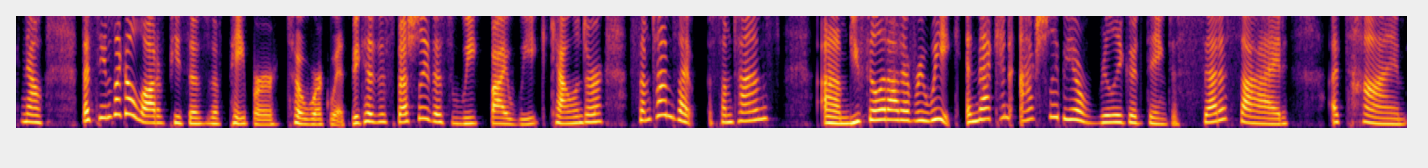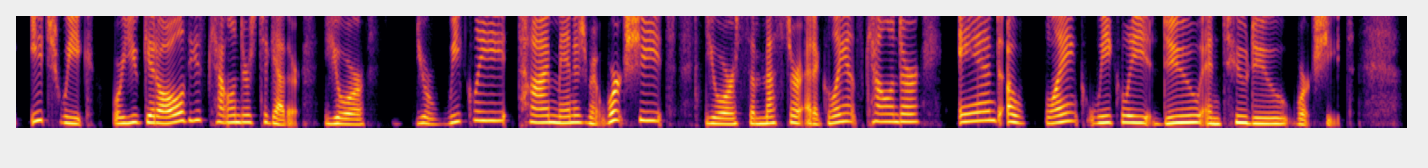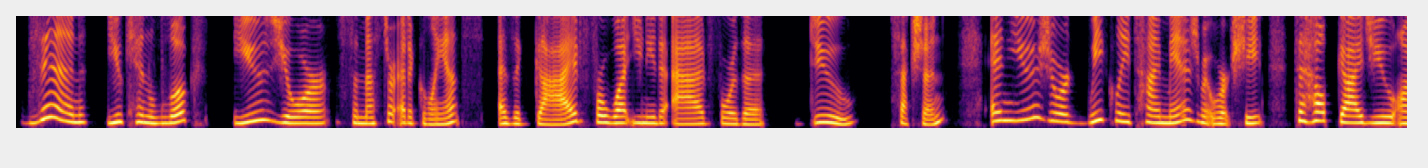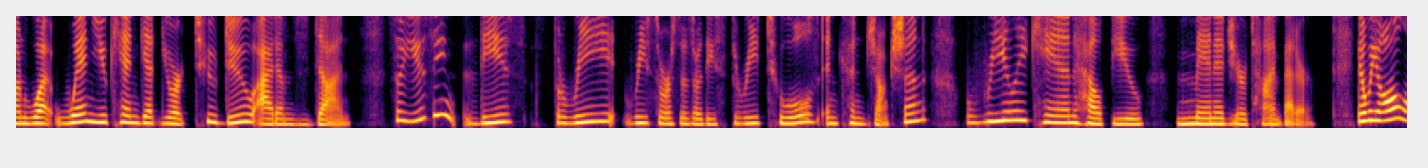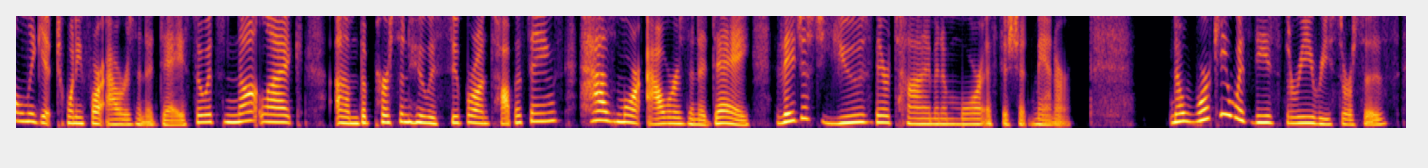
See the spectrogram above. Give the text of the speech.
Now, that seems like a lot of pieces of paper to work with because especially this week by week calendar, sometimes I sometimes um, you fill it out every week, and that can actually be a really good thing to set aside a time each week where you get all of these calendars together. Your your weekly time management worksheet, your semester at a glance calendar, and a blank weekly do and to do worksheet. Then you can look, use your semester at a glance as a guide for what you need to add for the do section and use your weekly time management worksheet to help guide you on what when you can get your to do items done. So using these three resources or these three tools in conjunction really can help you manage your time better. Now, we all only get 24 hours in a day. So it's not like um, the person who is super on top of things has more hours in a day. They just use their time in a more efficient manner. Now, working with these three resources,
